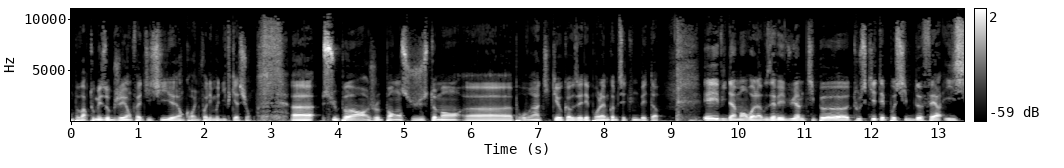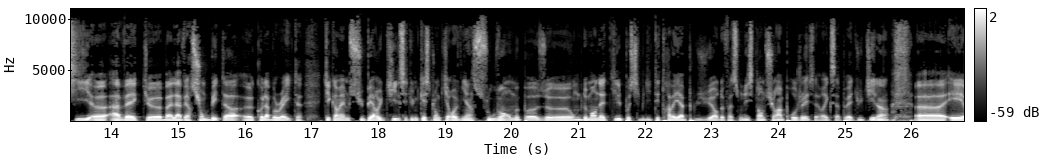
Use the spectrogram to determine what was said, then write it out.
on peut voir tous mes objets en fait ici et encore une fois les modifications. Euh, support, je pense justement euh, pour ouvrir un ticket au cas où vous avez des problèmes comme c'est une bêta. Et évidemment voilà, vous avez vu un petit peu euh, tout ce qui était possible de faire ici avec bah, la version bêta Collaborate qui est quand même super utile. C'est une question qui revient souvent. On me pose, on me demande a-t-il possibilité de travailler à plusieurs de façon distante sur un projet? C'est vrai que ça peut être utile. Hein. et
